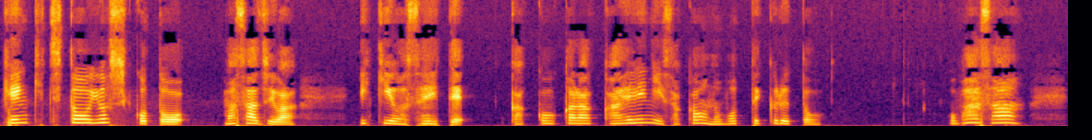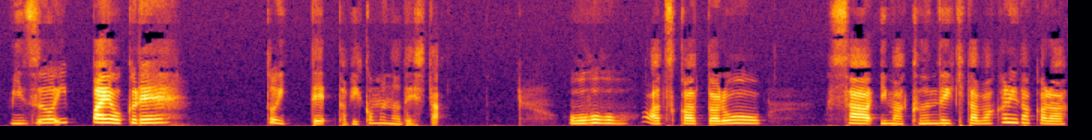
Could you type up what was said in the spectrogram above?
賢吉とよしこと正治は息をせいて学校から帰りに坂を登ってくるとおばあさん、水を一杯おくれ。と言って飛び込むのでした。おお、暑かったろう。さあ、今汲んできたばかりだから、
